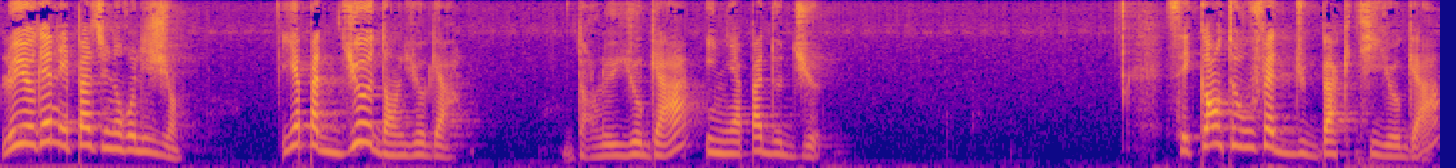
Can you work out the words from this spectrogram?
Le yoga n'est pas une religion. Il n'y a pas de Dieu dans le yoga. Dans le yoga, il n'y a pas de Dieu c'est quand vous faites du bhakti yoga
